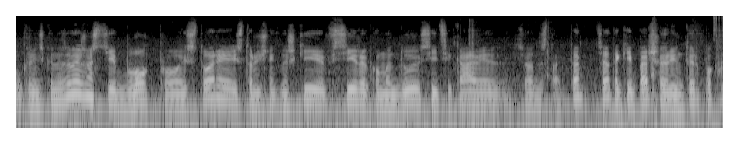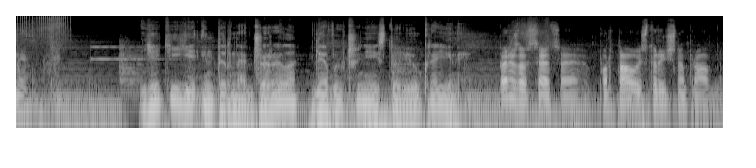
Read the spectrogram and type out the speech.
української незалежності, блок по історії, історичні книжки. Всі рекомендую, всі цікаві. Цього достатньо. Це такий перший орієнтир по книгам. Які є інтернет-джерела для вивчення історії України? Перш за все, це портал Історична Правда.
